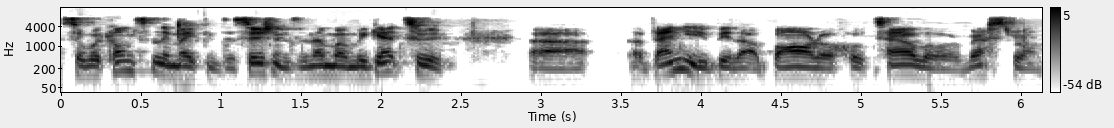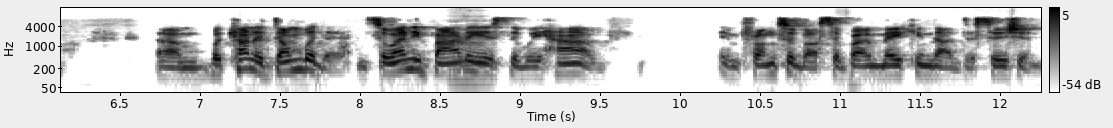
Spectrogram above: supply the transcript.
so we're constantly making decisions and then when we get to uh, a venue be that a bar or hotel or a restaurant um, we're kind of done with it. And so any barriers that we have in front of us about making that decision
